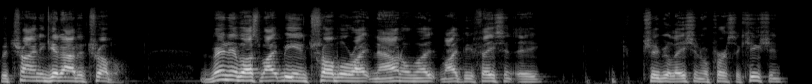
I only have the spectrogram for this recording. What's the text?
with trying to get out of trouble. Many of us might be in trouble right now and might, might be facing a tribulation or persecution.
